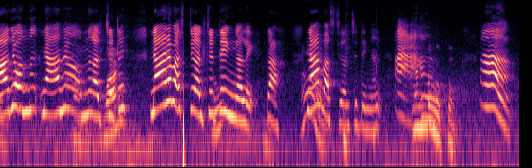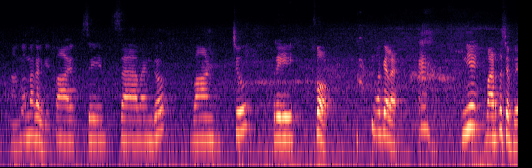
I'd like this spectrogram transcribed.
ആദ്യം ഒന്ന് ഞാൻ ഒന്ന് കളിച്ചിട്ട് ഞാൻ ഫസ്റ്റ് കളിച്ചിട്ട് ഇങ്ങൾ. ഞാൻ ഫസ്റ്റ് കളിച്ചിട്ട് ഇങ്ങൾ. രണ്ടെണ്ണം ഒപ്പം എന്നാ കളിക്ക്. Five six seven go one two three four okay അല്ലേ? ഇനി അടുത്ത സ്റ്റെപ്പ്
